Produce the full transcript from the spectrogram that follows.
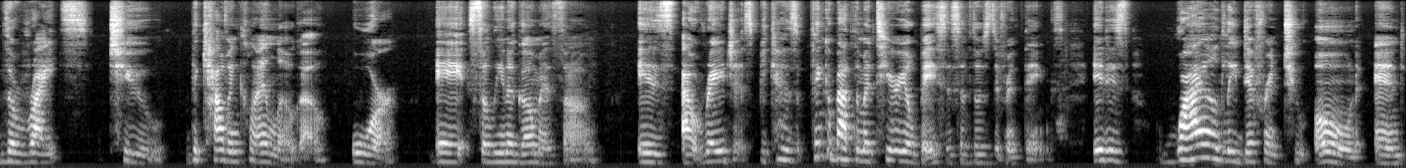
the rights to the Calvin Klein logo or a Selena Gomez song is outrageous because think about the material basis of those different things. It is wildly different to own and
